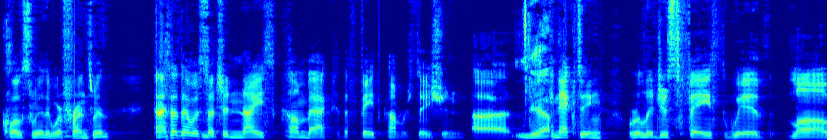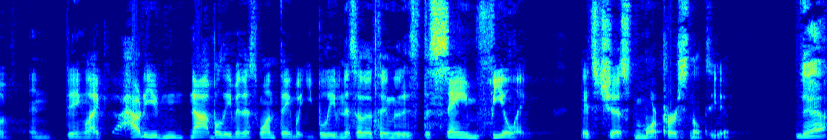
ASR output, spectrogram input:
close with, that we're friends with. And I thought that was such a nice comeback to the faith conversation, uh, Yeah. connecting religious faith with love and being like, how do you not believe in this one thing, but you believe in this other thing that is the same feeling? It's just more personal to you. Yeah.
